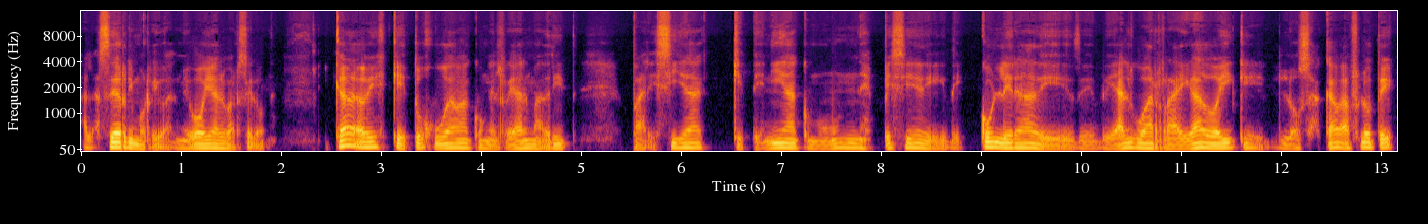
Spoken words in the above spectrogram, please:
al acérrimo rival, me voy al Barcelona. Y cada vez que Eto jugaba con el Real Madrid, parecía que tenía como una especie de, cólera, de, de, algo arraigado ahí que lo sacaba a flote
